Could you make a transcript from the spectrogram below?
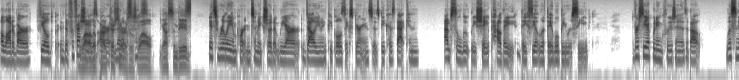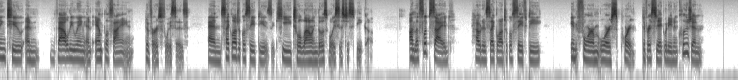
a lot of our field. The professionals, a lot of the practitioners as well. Yes, indeed. It's really important to make sure that we are valuing people's experiences because that can absolutely shape how they they feel that they will be received. Diversity, equity, inclusion is about listening to and valuing and amplifying diverse voices. And psychological safety is a key to allowing those voices to speak up. On the flip side, how does psychological safety inform or support diversity, equity, and inclusion?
